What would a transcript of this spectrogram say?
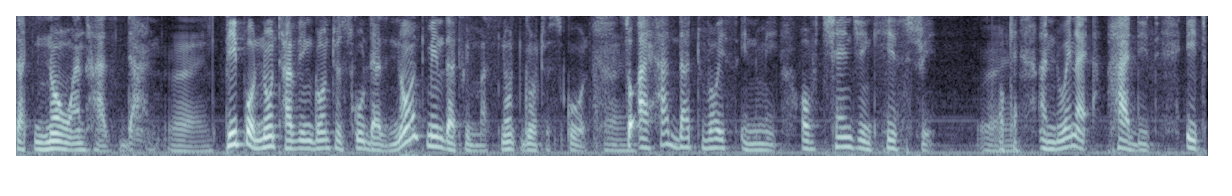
that no one has done, Right. people not having gone to school does not mean that we must not go to school. So I had that voice in me of changing history. Okay. And when I had it, it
